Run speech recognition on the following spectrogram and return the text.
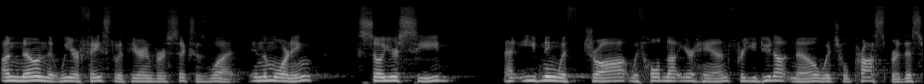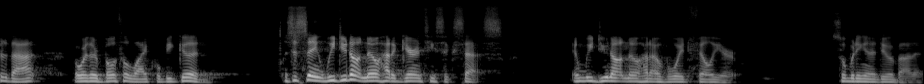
unknown that we are faced with here in verse 6 is what? In the morning, sow your seed. At evening, withdraw, withhold not your hand, for you do not know which will prosper, this or that, or whether both alike will be good. It's just saying we do not know how to guarantee success, and we do not know how to avoid failure. So, what are you going to do about it?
